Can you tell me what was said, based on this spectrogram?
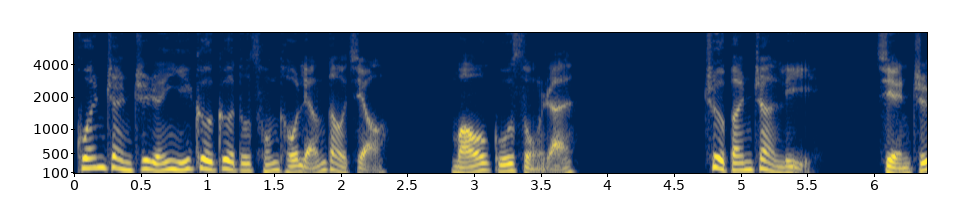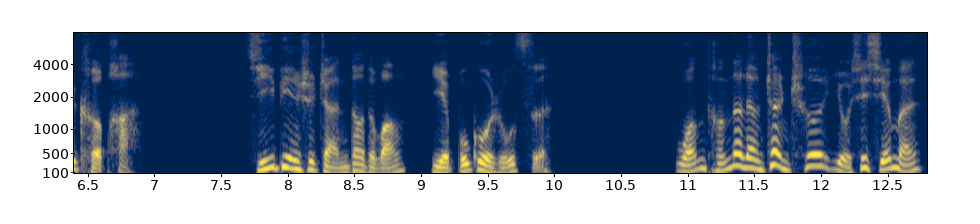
观战之人一个个都从头凉到脚，毛骨悚然。这般战力简直可怕，即便是斩道的王也不过如此。王腾那辆战车有些邪门，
